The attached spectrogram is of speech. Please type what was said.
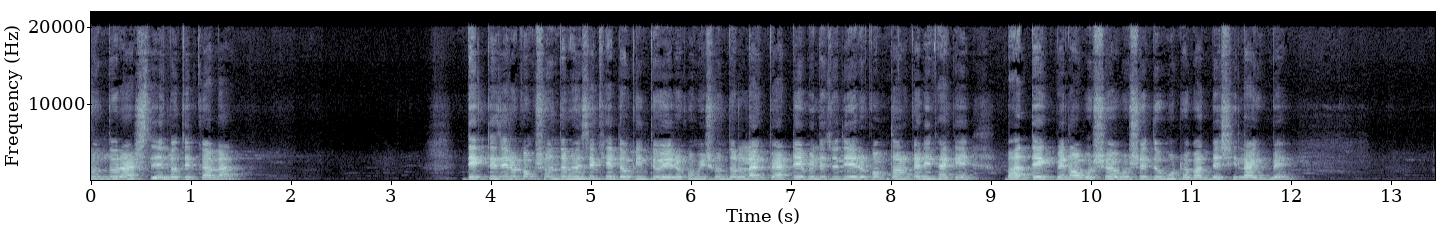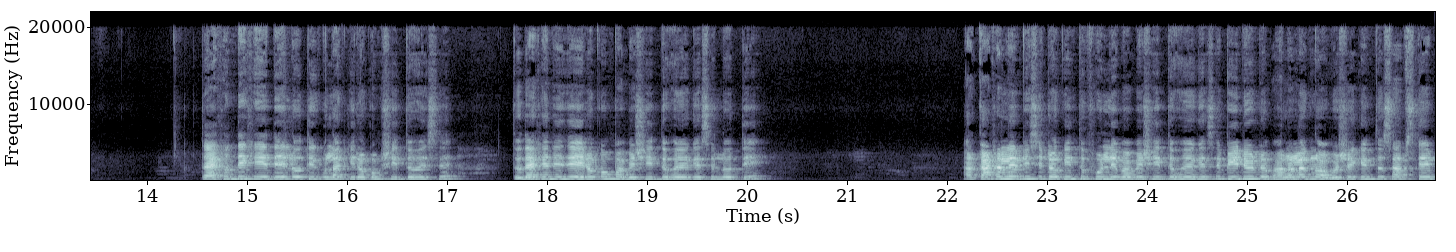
সুন্দর আসছে, লতির কালার। দেখতে যেরকম সুন্দর হয়েছে, খেতেও কিন্তু এরকমই সুন্দর লাগবে। আর টেবিলে যদি এরকম তরকারি থাকে, ভাত দেখবেন অবশ্যই অবশ্যই দু মুঠো ভাত বেশি লাগবে। তো এখন দেখিয়ে দিয়ে লতিগুলা কীরকম সিদ্ধ হয়েছে। তো দেখেন এই যে এরকমভাবে সিদ্ধ হয়ে গেছে লতি। আর কাঁঠালের বিচিটাও কিন্তু ফুললিভাবে সিদ্ধ হয়ে গেছে। ভিডিওটা ভালো লাগলে অবশ্যই কিন্তু সাবস্ক্রাইব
